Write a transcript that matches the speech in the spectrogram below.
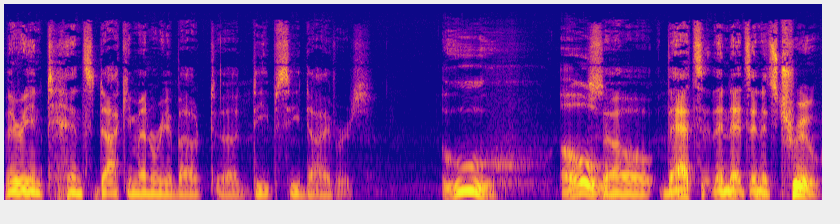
very intense documentary about uh, deep sea divers. ooh, oh, So that's and that's and it's true.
